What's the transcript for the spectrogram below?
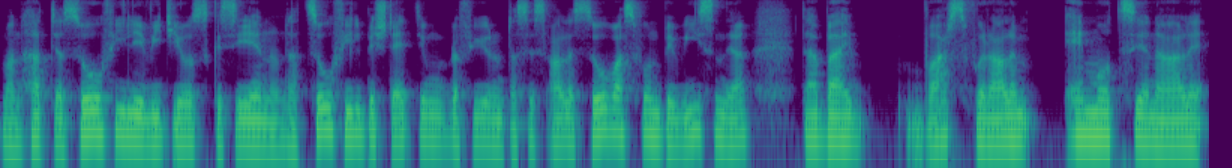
man hat ja so viele Videos gesehen und hat so viel Bestätigung dafür und das ist alles sowas von bewiesen, ja. Dabei war es vor allem emotionale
